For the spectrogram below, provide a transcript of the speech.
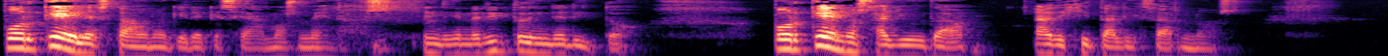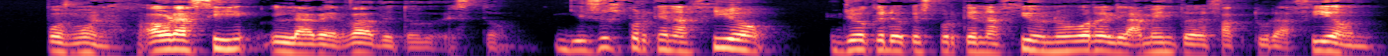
¿Por qué el Estado no quiere que seamos menos? Dinerito, dinerito. ¿Por qué nos ayuda a digitalizarnos? Pues bueno, ahora sí, la verdad de todo esto. Y eso es porque nació, yo creo que es porque nació un nuevo reglamento de facturación.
